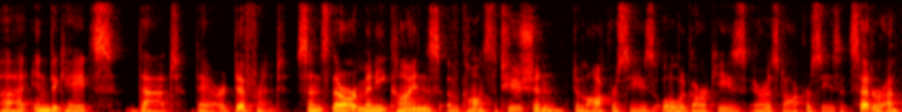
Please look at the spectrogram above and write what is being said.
uh, indicates that they are different. Since there are many kinds of constitution, democracies, oligarchies, aristocracies, etc.,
